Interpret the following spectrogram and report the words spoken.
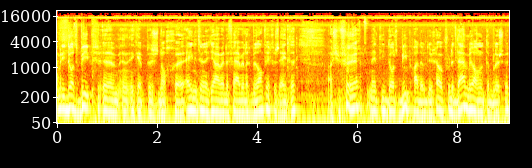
maar die Beep, eh, ik heb dus nog eh, 21 jaar bij de vrijwillige brandweer gezeten. Als chauffeur, met die Dodge Beep hadden we dus ook voor de duimbranden te blussen.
